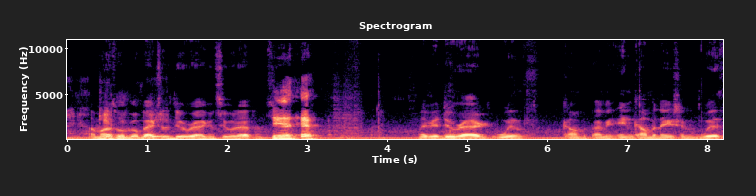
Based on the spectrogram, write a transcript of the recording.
I know. I might as well getting go back to the do rag and see what happens. Yeah. Maybe a do rag with, com- I mean, in combination with.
